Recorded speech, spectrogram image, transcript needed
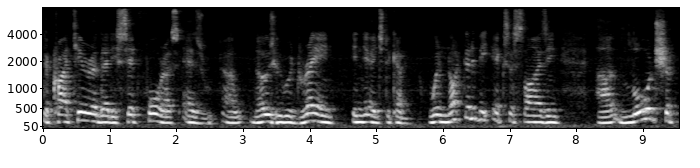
the criteria that is set for us as uh, those who would reign in the age to come. we're not going to be exercising uh, lordship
